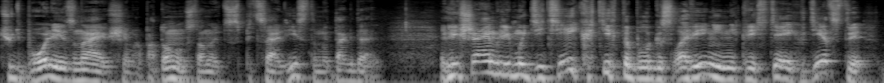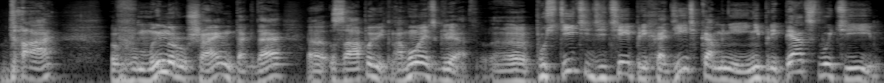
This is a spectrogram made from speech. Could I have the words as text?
чуть более знающим, а потом он становится специалистом и так далее. Лишаем ли мы детей каких-то благословений, не крестя их в детстве? Да, мы нарушаем тогда э, заповедь, на мой взгляд. Э, пустите детей приходить ко мне и не препятствуйте им.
